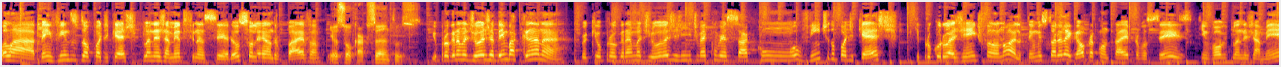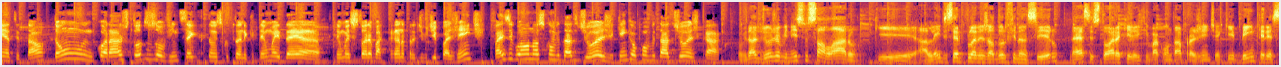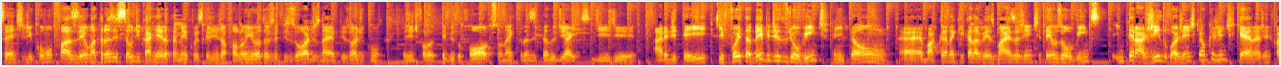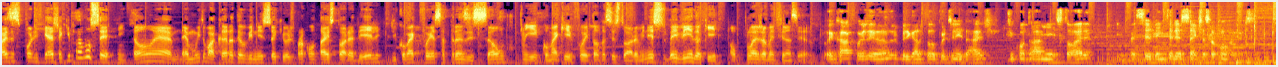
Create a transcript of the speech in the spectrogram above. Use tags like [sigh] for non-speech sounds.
Olá, bem-vindos ao podcast Planejamento Financeiro. Eu sou Leandro Paiva. Eu sou o Carlos Santos. E o programa de hoje é bem bacana, porque o programa de hoje a gente vai conversar com um ouvinte do podcast que procurou a gente falando: olha, tem uma história legal para contar aí para vocês, que envolve planejamento e tal. Então, encorajo todos os ouvintes aí que estão escutando que tem uma ideia, tem uma história bacana para dividir com a gente, faz igual o nosso convidado de hoje. Quem que é o convidado de hoje, Caco? O convidado de hoje é o Vinícius Salaro, que além de ser planejador financeiro, né, essa história que ele que vai contar pra gente aqui, bem interessante de como fazer uma transição de carreira também, coisa que a gente já falou em outros episódios, né? Episódio com a gente falou teve do Robson, né? Transitando de, de, de área de TI, que foi também pedido de ouvinte. Então é, é, bacana que cada vez mais a gente tem os ouvintes interagindo com a gente, que é o que a gente quer, né? A gente faz esse podcast aqui para você. Então é, é muito bacana ter o Vinícius aqui hoje para contar a história dele, de como é que foi essa transição e como é que foi toda essa história. Vinícius, bem-vindo aqui ao Planejamento Financeiro. Oi, Caco. Oi, Leandro. Obrigado pela oportunidade de contar a minha história e vai ser bem interessante essa conversa.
